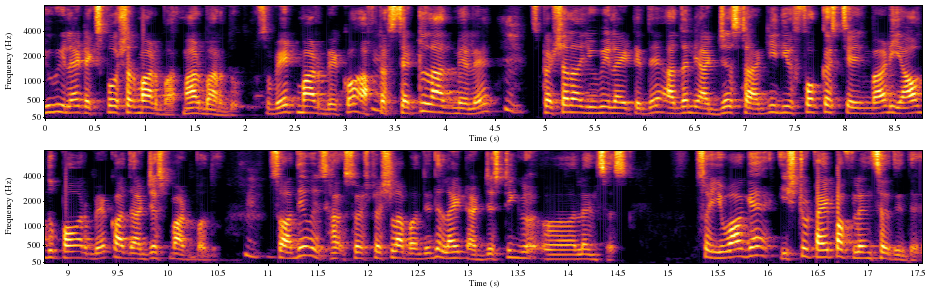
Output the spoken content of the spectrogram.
ಯು ವಿ ಲೈಟ್ ಎಕ್ಸ್ಪೋಷರ್ ಮಾಡಬಾರ್ ಮಾಡಬಾರ್ದು. ಸೊ ವೇಟ್ ಮಾಡಬೇಕು. ಆಫ್ಟರ್ ಸೆಟಲ್ ಆದಮೇಲೆ special special U V light ಇದೆ ಅದರಲ್ಲಿ ಅಡ್ಜಸ್ಟ್ ಆಗಿ ನೀವು ಫೋಕಸ್ ಚೇಂಜ್ ಮಾಡಿ ಯಾವುದು ಪವರ್ ಬೇಕೋ ಅದು ಅಡ್ಜಸ್ಟ್ ಮಾಡ್ಬೋದು. ಸೊ ಅದೇ ಸ್ಪೆಷಲಾಗಿ ಬಂದಿದೆ ಲೈಟ್ ಅಡ್ಜಸ್ಟಿಂಗ್ ಲೆನ್ಸಸ್ ಸೊ ಇವಾಗೆ ಇಷ್ಟು ಟೈಪ್ ಆಫ್ ಲೆನ್ಸಸ್ ಇದೆ.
